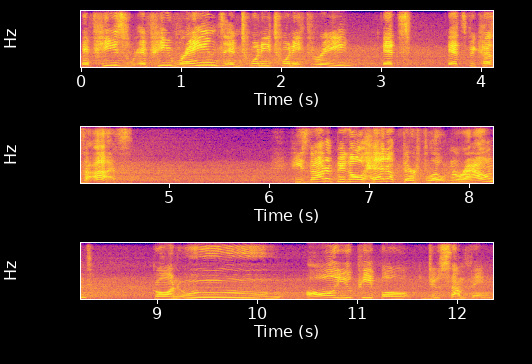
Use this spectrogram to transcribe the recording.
If he's if he reigns in 2023, it's it's because of us. He's not a big old head up there floating around going, ooh, all you people do something.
